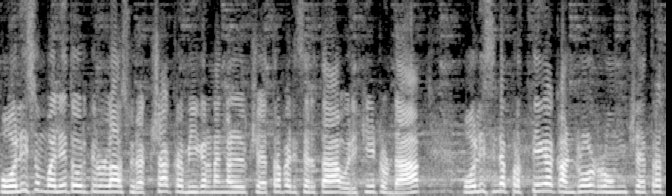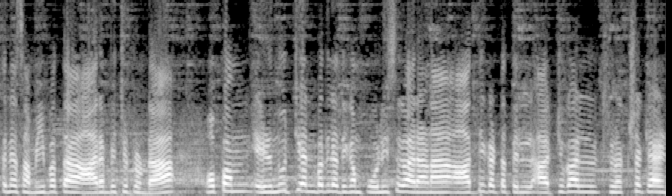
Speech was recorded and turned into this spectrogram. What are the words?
പോലീസും വലിയ തോതിലുള്ള സുരക്ഷാ ക്രമീകരണങ്ങൾ ക്ഷേത്ര പരിസരത്ത് ഒരുക്കിയിട്ടുണ്ട്. പോലീസിന്റെ പ്രത്യേക കൺട്രോൾ റൂം ക്ഷേത്രത്തിന് സമീപത്ത് ആരംഭിച്ചിട്ടുണ്ട്. ഒപ്പം എഴുന്നൂറ്റി അൻപതിലധികം പോലീസുകാരാണ് ആദ്യഘട്ടത്തിൽ ആറ്റുകാൽ സുരക്ഷയ്ക്കായി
